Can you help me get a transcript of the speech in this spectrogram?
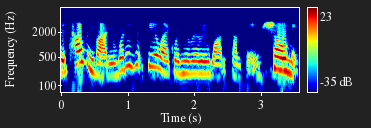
it, tell me body, what does it feel like when you really want something? Show me.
